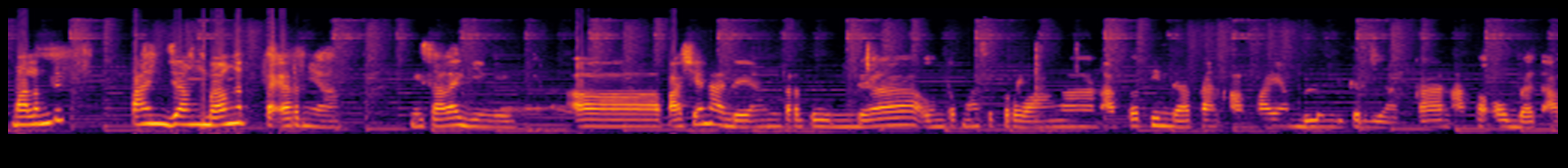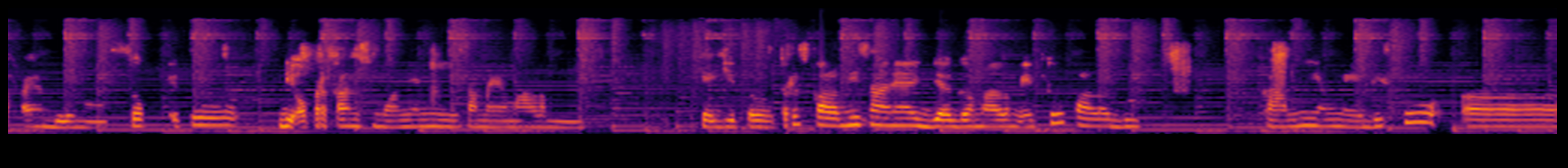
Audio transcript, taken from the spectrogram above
malam itu panjang banget PR-nya misalnya gini uh, pasien ada yang tertunda untuk masuk ke ruangan atau tindakan apa yang belum dikerjakan atau obat apa yang belum masuk itu dioperkan semuanya nih sama yang malam kayak gitu terus kalau misalnya jaga malam itu kalau di kami yang medis tuh uh,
